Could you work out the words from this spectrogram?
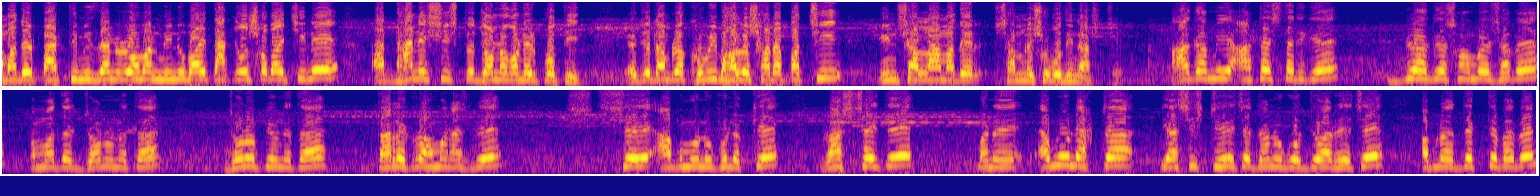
আমাদের প্রার্থী মিজানুর রহমান মিনু ভাই, তাকেও সবাই চিনে, আর ধানের শীষ তো জনগণের প্রতীক। এজন্য আমরা খুবই ভালো সাড়া পাচ্ছি, ইনশাল্লাহ আমাদের সামনে শুভ দিন আসছে। আগামী আঠাশ তারিখে বিভাগীয় সমবায় হিসাবে আমাদের জননেতা জনপ্রিয় নেতা তারেক রহমান আসবে। সে আগমন উপলক্ষে রাজশাহীতে মানে এমন একটা ইয়া সৃষ্টি হয়েছে জনগোজোয়ার হয়েছে। আপনারা দেখতে পাবেন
